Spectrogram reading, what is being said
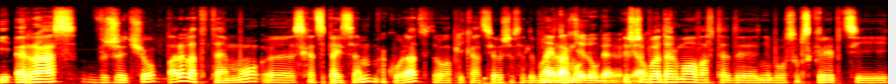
I raz w życiu, parę lat temu, y, z Headspace'em akurat, tą aplikacją, jeszcze wtedy była Najbardziej darmo, lubię. Jeszcze ją. była darmowa wtedy, nie było subskrypcji.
